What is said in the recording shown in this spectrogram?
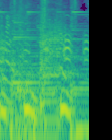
Música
